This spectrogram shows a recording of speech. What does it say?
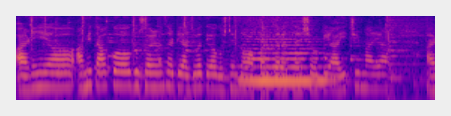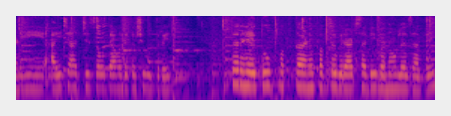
आणि आम्ही ताक घुसळण्यासाठी अजिबात या गोष्टींचा वापर करत नाही. शेवटी आईची माया आणि आईच्या हातची चव त्यामध्ये कशी उतरेल? तर हे तूप फक्त आणि फक्त विराटसाठी बनवलं जाते.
